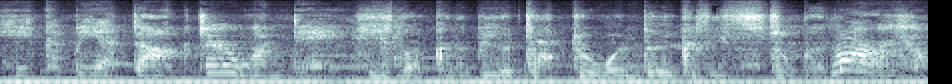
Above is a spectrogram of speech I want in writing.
He could be a doctor one day. He's not gonna be a doctor one day because he's stupid. Mario.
